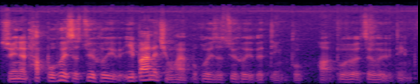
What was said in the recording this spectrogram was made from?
所以呢，它不会是最后一个。一般的情况下，不会是最后一个顶部啊，不会最后一个顶部。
